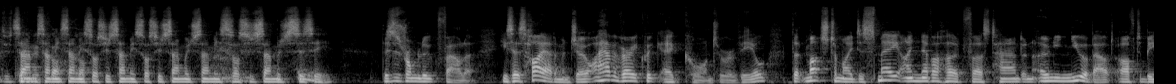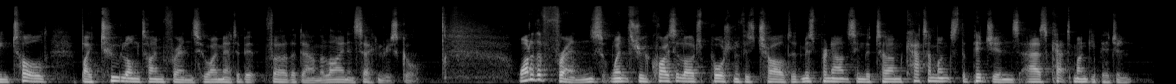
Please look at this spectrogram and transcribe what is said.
Just Sam, Sammy, cough, Sammy, cough. sausage, Sammy, sausage, sandwich, Sammy, sausage, sandwich, mm. sissy. This is from Luke Fowler. He says, Hi, Adam and Joe. I have a very quick egg corn to reveal that, much to my dismay, I never heard firsthand and only knew about after being told by two longtime friends who I met a bit further down the line in secondary school. One of the friends went through quite a large portion of his childhood mispronouncing the term cat amongst the pigeons as cat monkey pigeon.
